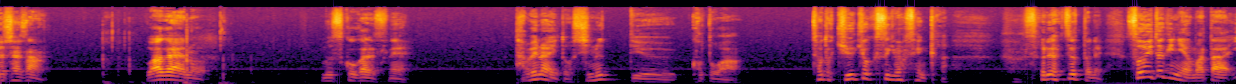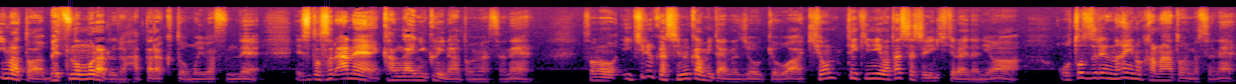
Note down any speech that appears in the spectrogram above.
吉田さん我が家の息子がですね食べないと死ぬっていうことはちょっと究極すぎませんか？それはちょっとねそういう時にはまた今とは別のモラルが働くと思いますんでちょっとそれはね考えにくいなと思いますよね。その生きるか死ぬかみたいな状況は基本的に私たちが生きてる間には訪れないのかなと思いますよね、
